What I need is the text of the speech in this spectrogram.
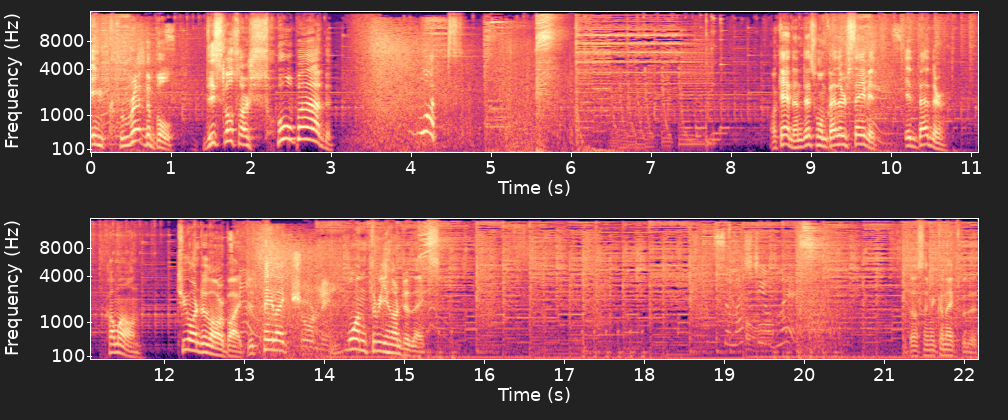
Incredible! These slots are so bad! What? Okay, then this one better save it. It better. Come on. $200 buy. Just pay like Surely. one 300x. Doesn't even connect with it.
